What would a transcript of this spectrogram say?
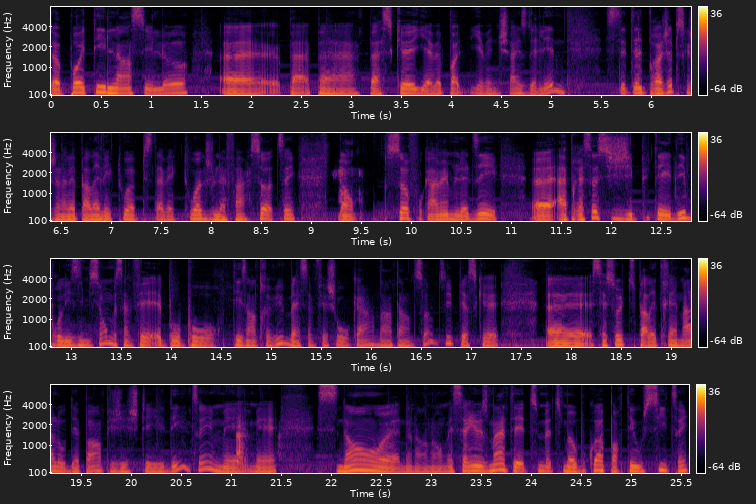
n'a pas été lancé là euh, parce qu'il y, avait pas, y avait une chaise de libre. C'était le projet parce que j'en avais parlé avec toi, puis c'était avec toi que je voulais faire ça. Donc, ça, il faut quand même le dire. après ça, si j'ai pu t'aider pour les émissions, ben, ça me fait pour, pour tes entrevues, ben, ça me fait chaud au cœur d'entendre ça, parce que euh, c'est sûr que tu parlais très mal au départ, puis je t'ai aidé, tu sais, mais, mais sinon, euh, non, non, non. Mais sérieusement, tu m'as beaucoup apporté aussi, tu sais.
